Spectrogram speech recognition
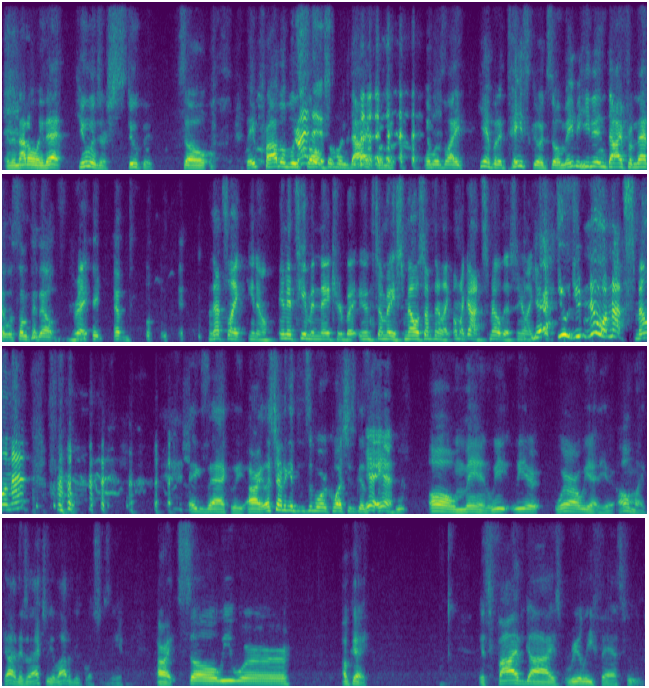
and then not only that, humans are stupid. So they probably Try saw this. someone die from it and was like, "Yeah, but it tastes good." So maybe he didn't die from that; it was something else. right. They kept That's like you know, and it's human nature. But when somebody smells something, like, "Oh my god, smell this!" and you're like, Yes. "Dude, you know I'm not smelling that." exactly. All right, let's try to get to some more questions because Yeah, yeah. oh man, we we are where are we at here? Oh my god, there's actually a lot of good questions in here. All right, so we were okay. It's five guys, really fast food.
